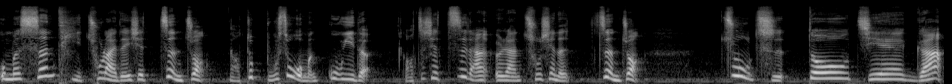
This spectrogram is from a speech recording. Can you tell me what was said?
我们身体出来的一些症状啊，都不是我们故意的。哦，这些自然而然出现的症状，助词都接嘎。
